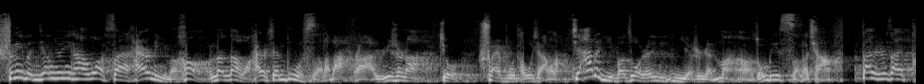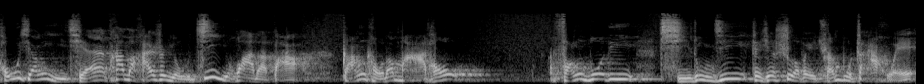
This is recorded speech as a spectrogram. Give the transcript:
施利本将军一看，哇塞，还是你们横，那那我还是先不死了吧，是吧？于是呢，就率部投降了。夹着尾巴做人也是人嘛，啊，总比死了强。但是在投降以前，他们还是有计划的把港口的码头。防波堤、起重机这些设备全部炸毁，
